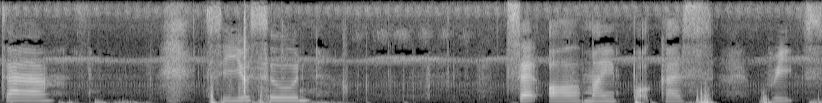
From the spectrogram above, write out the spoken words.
ta. See you soon. Set all my podcast weeks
